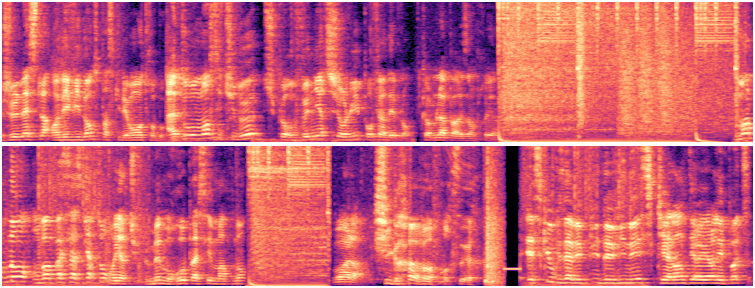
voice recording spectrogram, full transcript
Je laisse là en évidence parce qu'il est vraiment trop beau. À tout moment, si tu veux, tu peux revenir sur lui pour faire des plans. Comme là par exemple, regarde. Maintenant, on va passer à ce carton. Regarde, tu peux même repasser maintenant. Voilà, je suis grave un forceur. Est-ce que vous avez pu deviner ce qu'il y a à l'intérieur, les potes?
